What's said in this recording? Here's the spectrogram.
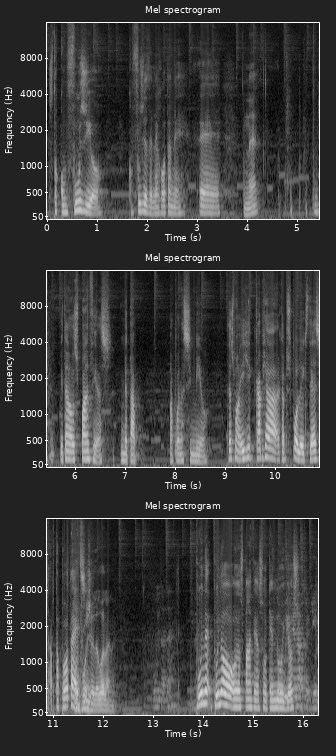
στο Confusion. Confusion δεν λεγότανε. Ε, Ναι. ήταν ο Σπάνθια μετά από ένα σημείο. Τέλος πάντων, είχε κάποιους υπολογιστές από τα πρώτα έτσι. Confusion λεγόταν. Πού είναι, πού είναι ο Ροσπάνθια ο καινούριος; Είχε, είχε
